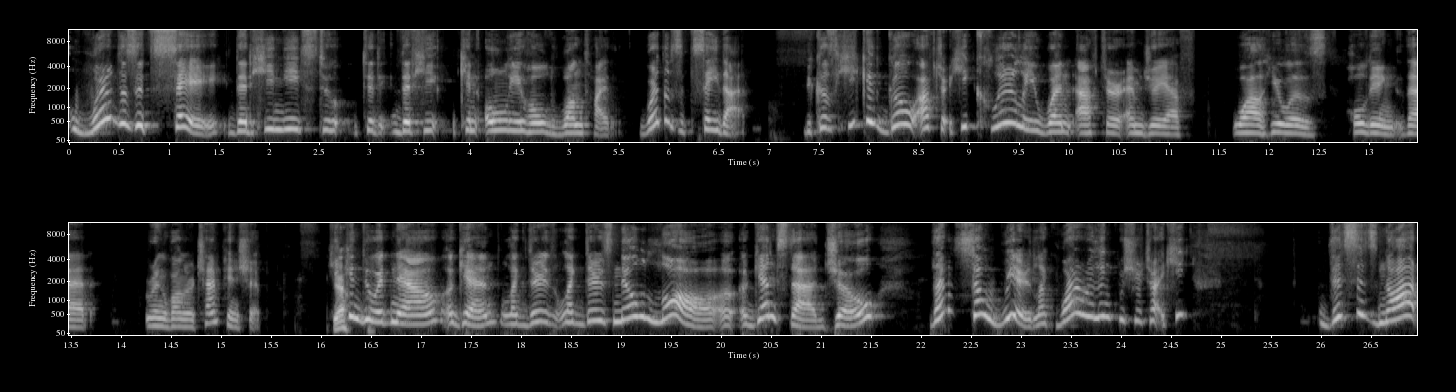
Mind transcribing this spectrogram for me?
Where does it say that he needs to, to that he can only hold one title? Where does it say that? Because he could go after he clearly went after MJF while he was holding that Ring of Honor championship. He yeah. can do it now again. Like there's like there's no law uh, against that joe. That's so weird. Like why relinquish your title? he this is not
